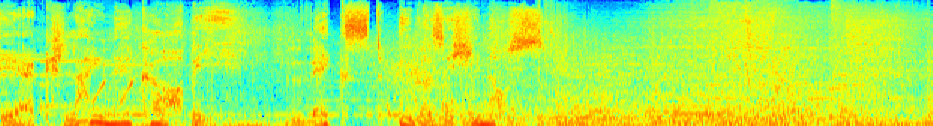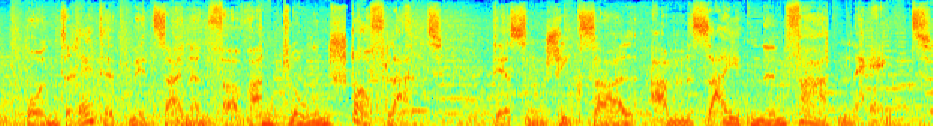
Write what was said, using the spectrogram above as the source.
Der kleine Kirby wächst über sich hinaus und rettet mit seinen Verwandlungen Stoffland, dessen Schicksal am seidenen Faden hängt.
